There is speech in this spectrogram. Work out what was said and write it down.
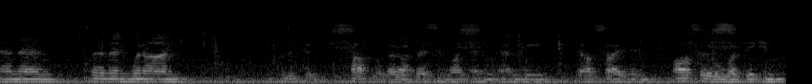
And then, so then went on to talk a little bit about this and what, and, and the upsides and also what they can,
